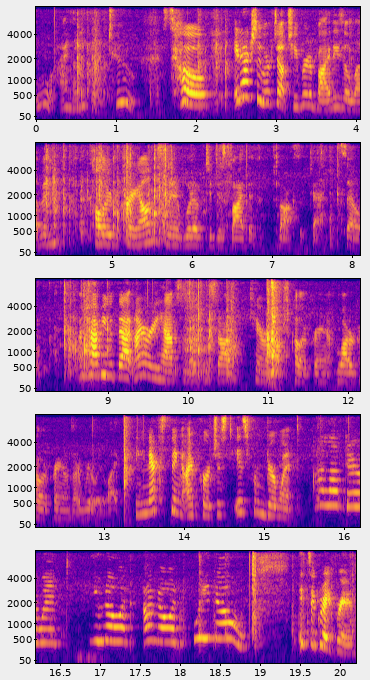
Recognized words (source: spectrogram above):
ooh, I need that too. So, it actually worked out cheaper to buy these 11 colored crayons than it would have to just buy the box of 10. So, I'm happy with that. And I already have some open stock Caran d'Ache color crayon, watercolor crayons I really like. The next thing I purchased is from Derwent. I love Derwent. You know it. I know it. We know. It's a great brand.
